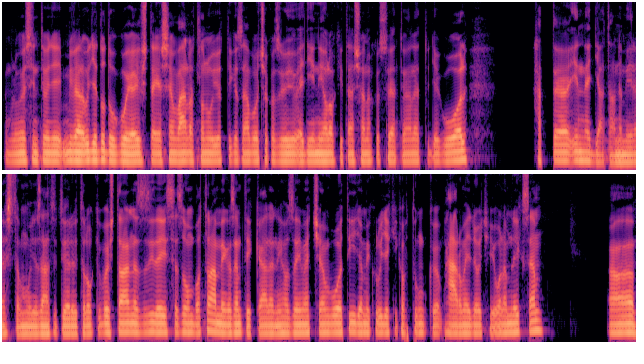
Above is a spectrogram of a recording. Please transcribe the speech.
mondom őszintén, hogy mivel ugye Dodó gólya is teljesen váratlanul jött igazából, csak az ő egyéni alakításának köszönhetően lett ugye gól, hát én egyáltalán nem éreztem hogy az átütő erőt a Lokiba, és talán ez az idei szezonban, talán még az MTK elleni hazai meccsen volt így, amikor ugye kikaptunk 3-1-re, hogyha jól emlékszem. Uh,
